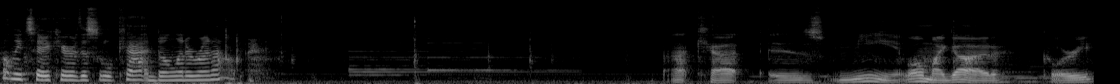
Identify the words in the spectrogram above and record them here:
Help me take care of this little cat and don't let her run out. That cat is me. Oh my god, Corey.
